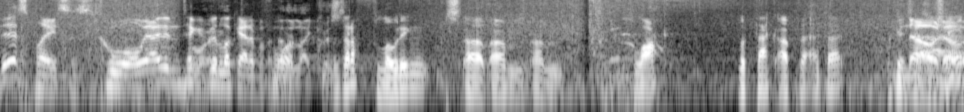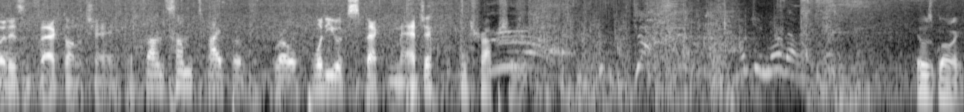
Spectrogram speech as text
This place is cool. I didn't take a good look at it before. Another light Was that a floating uh, um um block? Look back up tha- at that. Okay, No, it's a no, it is in fact on a chain. It's on some type of rope. What do you expect? Magic? contraption. How'd you know that was It was glowing.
